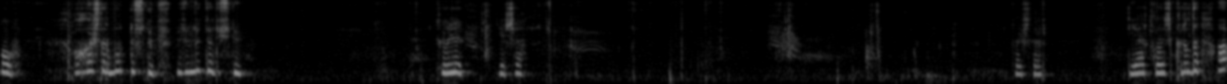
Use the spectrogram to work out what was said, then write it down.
Oh. Arkadaşlar bot düştü. Üzümlük de düştü. Köylü yaşa. Arkadaşlar diğer kılıç kırıldı. Aa!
